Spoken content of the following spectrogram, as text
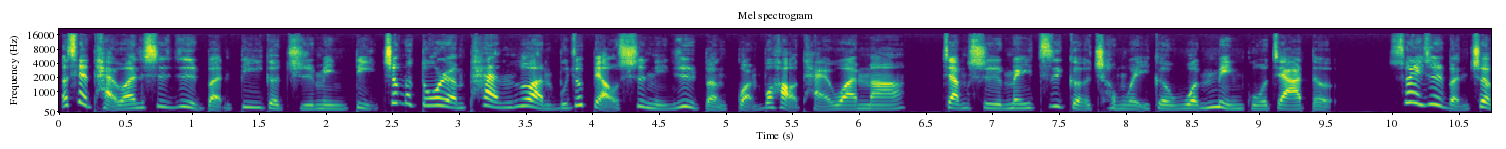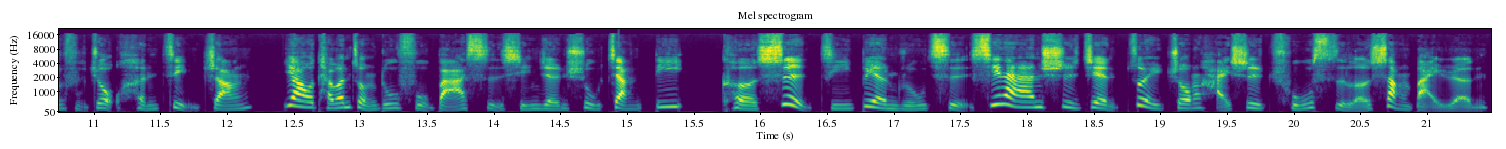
而且台湾是日本第一个殖民地，这么多人叛乱，不就表示你日本管不好台湾吗？这样是没资格成为一个文明国家的。所以日本政府就很紧张，要台湾总督府把死刑人数降低。可是，即便如此，西来安事件最终还是处死了上百人。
